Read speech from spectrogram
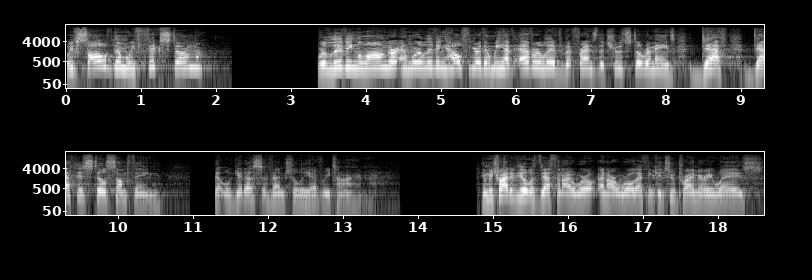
We've solved them, we've fixed them. We're living longer and we're living healthier than we have ever lived. But, friends, the truth still remains death. Death is still something that will get us eventually every time. And we try to deal with death in our, world, in our world, I think, in two primary ways.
